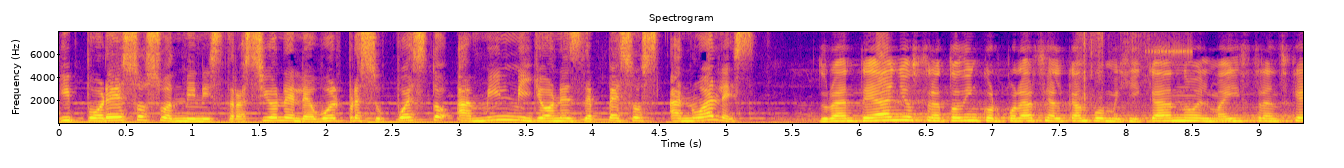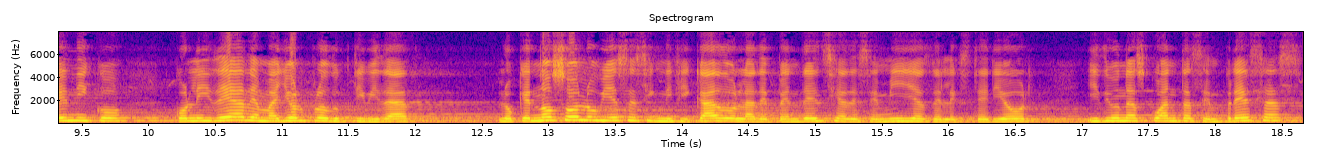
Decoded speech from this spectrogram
y por eso su administración elevó el presupuesto a mil millones de pesos anuales. Durante años trató de incorporarse al campo mexicano el maíz transgénico con la idea de mayor productividad lo que no solo hubiese significado la dependencia de semillas del exterior y de unas cuantas empresas,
